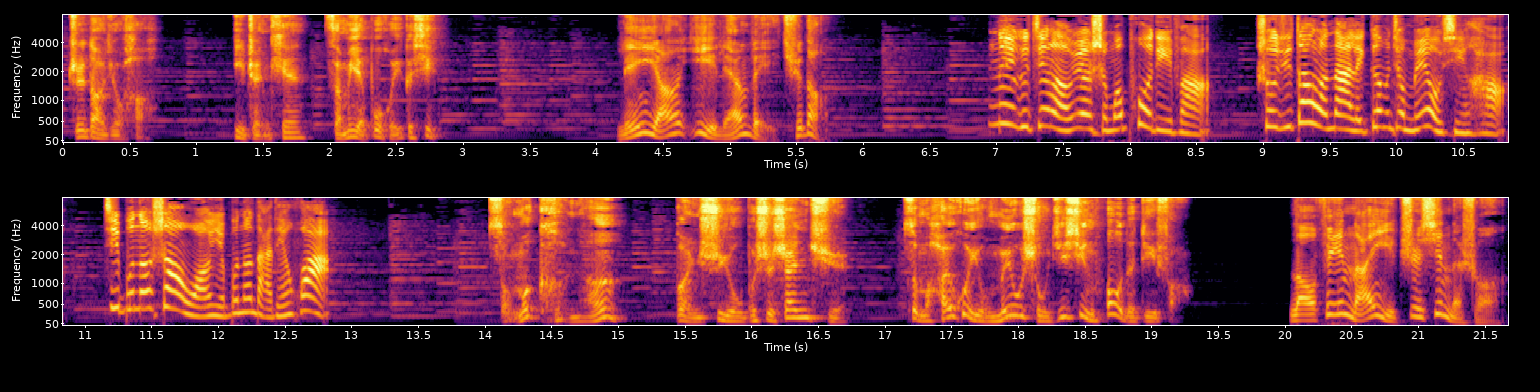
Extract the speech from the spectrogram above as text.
知道就好，一整天怎么也不回个信。”林阳一脸委屈道：“那个敬老院什么破地方，手机到了那里根本就没有信号，既不能上网，也不能打电话。”怎么可能？本市又不是山区，怎么还会有没有手机信号的地方？老飞难以置信的说。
